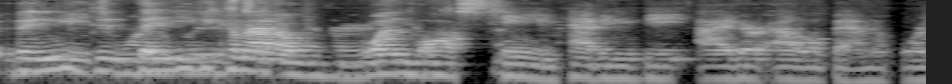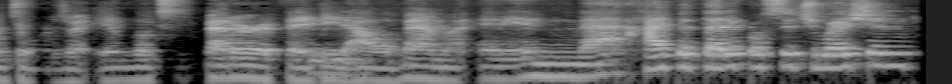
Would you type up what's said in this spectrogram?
They need to they need to come out of one loss team having beat either Alabama or Georgia. It looks better if they beat Mm-hmm. Alabama. And in that hypothetical situation,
